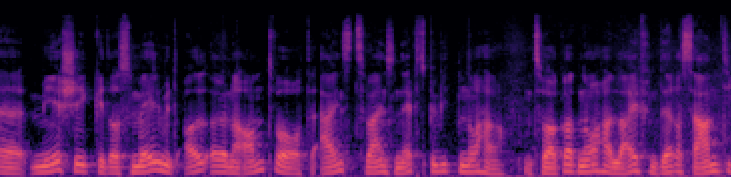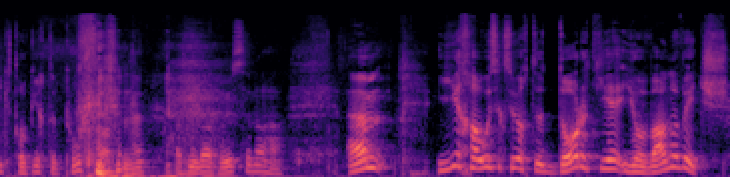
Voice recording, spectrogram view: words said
äh, wir schicken das Mail mit all euren Antworten eins zu eins in FCB bitte nachher. Und zwar gerade nachher live in dieser Sendung drücke ich den Push-Button, ne? also wir das wissen nachher. Ähm, ich habe ausgesucht den Dordje Jovanovic.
